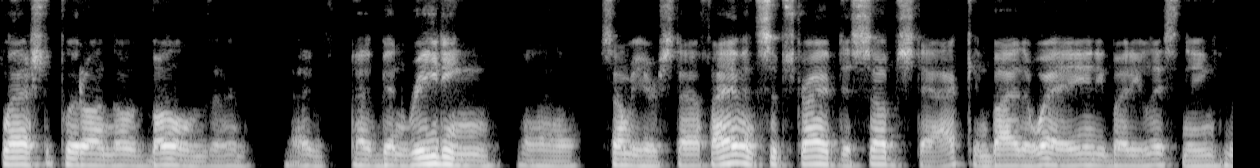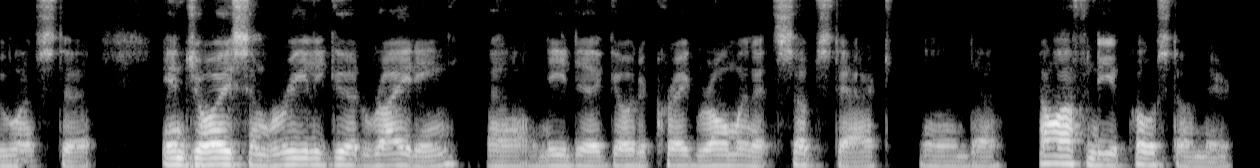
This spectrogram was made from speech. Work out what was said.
flesh to put on those bones, and I've I've been reading uh, some of your stuff. I haven't subscribed to Substack, and by the way, anybody listening who wants to enjoy some really good writing, uh, need to go to Craig Rullman at Substack. And uh, how often do you post on there?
